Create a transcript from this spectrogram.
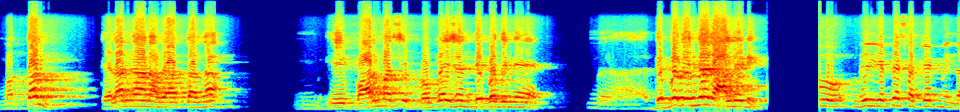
మొత్తం తెలంగాణ వ్యాప్తంగా ఈ ఫార్మసీ ప్రొఫెషన్ దెబ్బతినే దెబ్బతిన్నది ఆల్రెడీ. మీరు చెప్పే సబ్జెక్ట్ మీద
